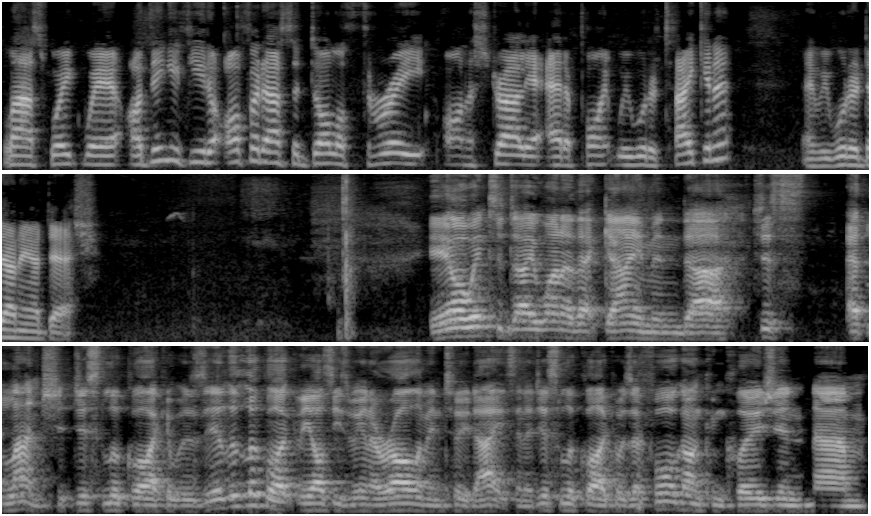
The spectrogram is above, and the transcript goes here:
last week where I think if you'd offered us a dollar three on Australia at a point, we would have taken it and we would have done our dash. Yeah, I went to day one of that game and uh, just at lunch, it just looked like it was. It looked like the Aussies were going to roll them in two days, and it just looked like it was a foregone conclusion. Um,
